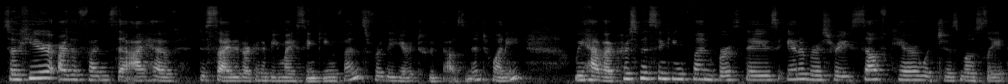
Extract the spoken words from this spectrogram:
So here are the funds that I have decided are going to be my sinking funds for the year 2020. We have a Christmas sinking fund, birthdays, anniversaries, self-care, which is mostly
